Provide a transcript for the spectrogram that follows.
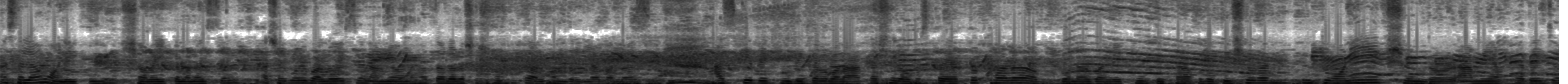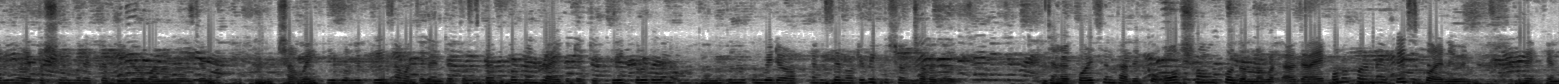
আসসালামু আলাইকুম। সবাই কেমন আছেন? আশা করি ভালো আছেন। আমি আল্লাহ তাল্লাহ সম্পর্কে আলহামদুলিল্লাহ ভালো আছি। আজকে দেখুন, বিকালবেলা আকাশের অবস্থা এত খারাপ, বলার বাইরে কিন্তু খারাপ হলো দৃশ্যটা কিন্তু অনেক সুন্দর। আমি আপনাদের জন্য এত সুন্দর একটা ভিডিও বানানোর জন্য সবাইকে বলি প্লিজ আমার চ্যানেলটা সাবস্ক্রাইব করবেন লাইক একটু ক্লিক করে দেবেন নতুন নতুন ভিডিও আপনার কাছে নোটিফিকেশন চলে যাবে যারা করেছেন তাদেরকে অসংখ্য ধন্যবাদ। আর যারা এখনও করে নাই প্রেস করে নেবেন। দেখেন,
